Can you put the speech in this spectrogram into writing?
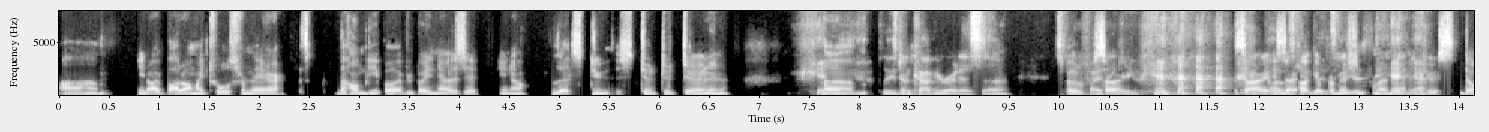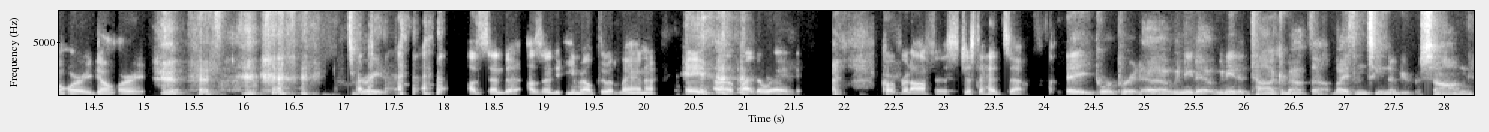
Um, you know, I bought all my tools from there. It's the Home Depot. Everybody knows it. You know, let's do this. Dun, dun, dun. Um, Please don't copyright us. Uh, Spotify. sorry. sorry. I'm sorry. I'll get permission from my managers. don't worry. Don't worry. That's, that's great. I'll send a I'll send an email to Atlanta. Hey, uh, by the way, corporate office, just a heads up. Hey, corporate, uh, we need to we need to talk about the licensing of your song.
